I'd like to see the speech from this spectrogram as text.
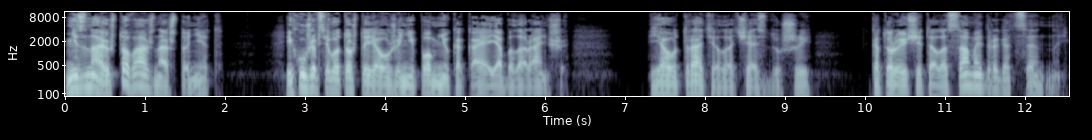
Не знаю, что важно, а что нет. И хуже всего то, что я уже не помню, какая я была раньше. Я утратила часть души, которую считала самой драгоценной.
